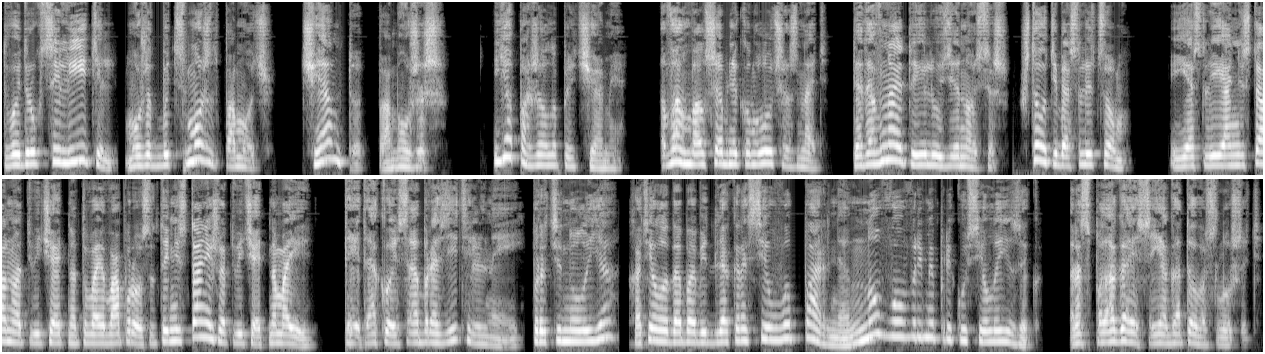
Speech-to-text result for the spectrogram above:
Твой друг-целитель, может быть, сможет помочь? Чем тут поможешь?» Я пожала плечами. «Вам, волшебникам, лучше знать. Ты давно эту иллюзию носишь? Что у тебя с лицом? Если я не стану отвечать на твои вопросы, ты не станешь отвечать на мои?» «Ты такой сообразительный!» Протянула я, хотела добавить для красивого парня, но вовремя прикусила язык. «Располагайся, я готова слушать».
